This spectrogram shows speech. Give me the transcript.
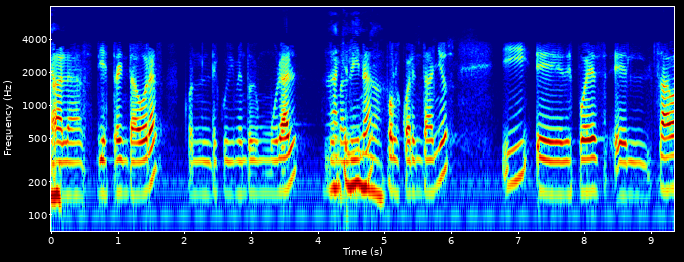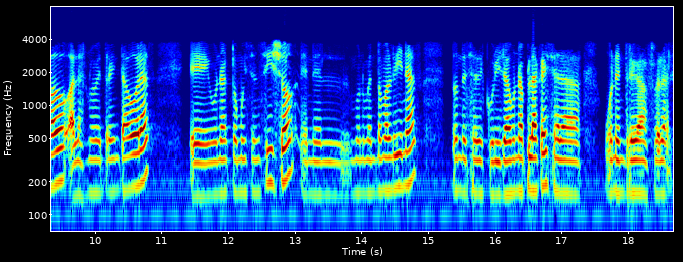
a las 10.30 horas con el descubrimiento de un mural de ah, Malvinas por los 40 años. Y eh, después el sábado a las 9.30 horas eh, un acto muy sencillo en el Monumento Malvinas donde se descubrirá una placa y se hará una entrega floral.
